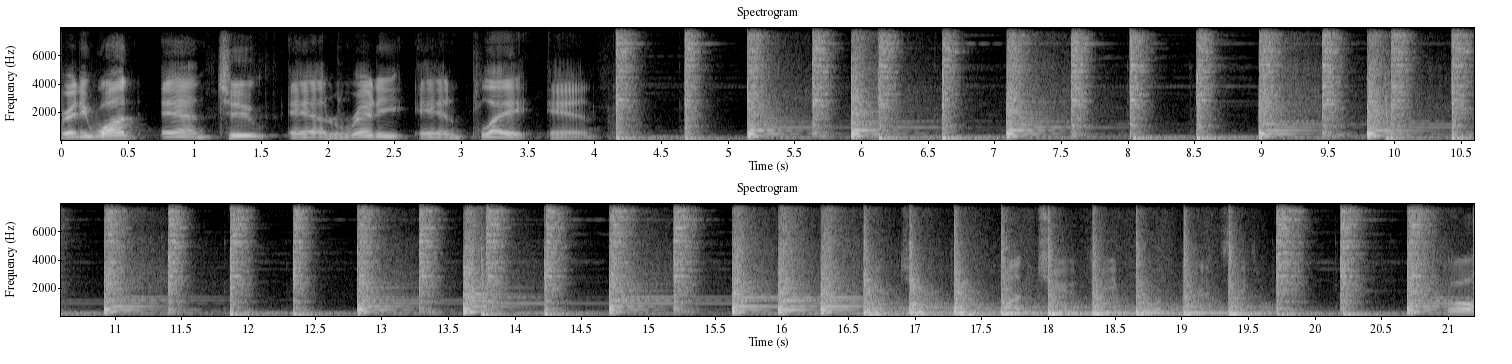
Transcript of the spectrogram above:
Ready, one and two, and ready and play and. Cool.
